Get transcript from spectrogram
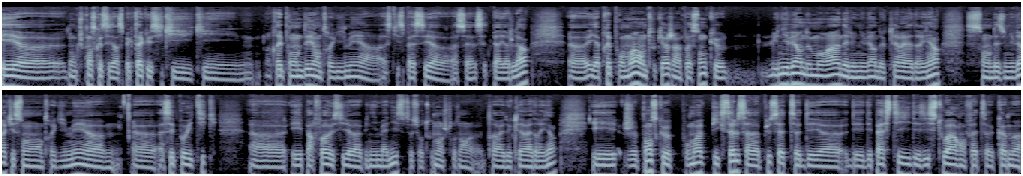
Et donc je pense que c'est un spectacle aussi qui, répondait entre guillemets à, ce qui se passait à, à cette période-là. et après pour moi en tout cas j'ai l'impression que l'univers de Mourad et l'univers de Claire et Adrien sont des univers qui sont entre guillemets euh, euh, assez poétiques euh, et parfois aussi euh, minimaliste, surtout dans, je trouve, dans le travail de Claire et Adrien. Et je pense que pour moi, Pixel, ça va plus être des, euh, des, des pastilles, des histoires, en fait, comme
